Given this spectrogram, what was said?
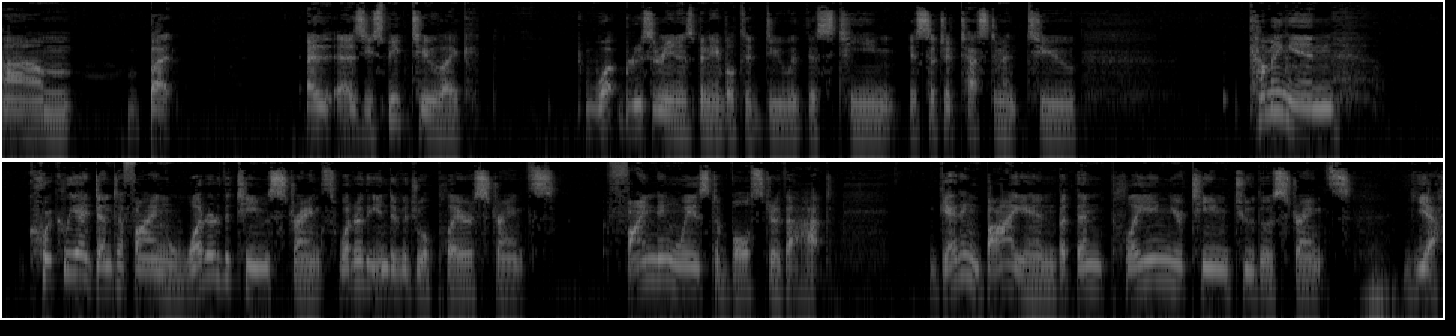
Um, but as, as you speak to, like what Bruce Arena has been able to do with this team is such a testament to coming in quickly identifying what are the team's strengths, what are the individual players' strengths, finding ways to bolster that, getting buy in, but then playing your team to those strengths. Yes,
